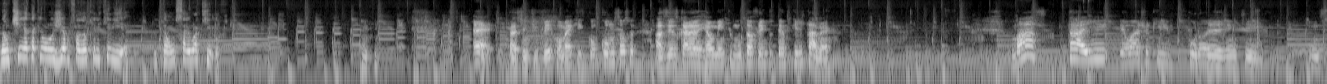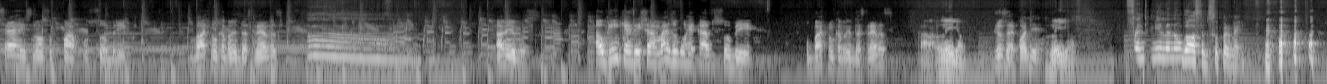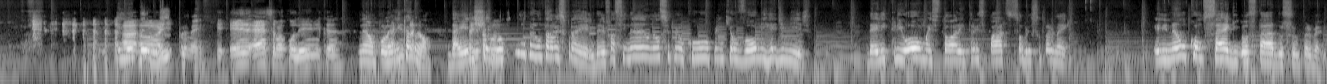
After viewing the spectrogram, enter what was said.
não tinha tecnologia para fazer o que ele queria. Então saiu aquilo. É, pra gente ver como é que. Como são as coisas. Às vezes o cara é realmente muito à frente do tempo que ele tá, né? Mas tá aí, eu acho que por hoje a gente encerra esse nosso papo sobre Batman o Cavaleiro das Trevas. Ah, Amigos, alguém quer deixar mais algum recado sobre o Batman o Cavaleiro das Trevas? Cara, leiam, José, pode. leiam. Frank Miller não gosta do Superman. Ele Ah, odeia o aí- Superman. Essa é uma polêmica. Não, polêmica tá- não. Daí a ele tá chegou, falando- todo mundo perguntava isso pra ele. Daí ele falou assim: não, não se preocupem que eu vou me redimir. Daí ele criou uma história em três partes sobre o Superman. Ele não consegue gostar do Superman.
